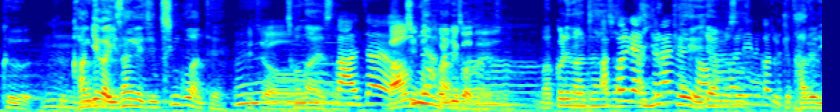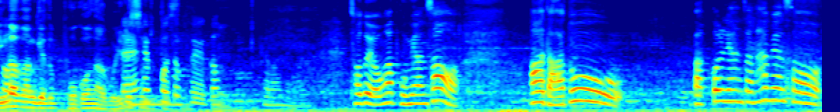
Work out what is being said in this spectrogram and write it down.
그 관계가 이상해진 친구한테 그죠. 전화해서 맞아요. 마음이 10년 막 만에 걸리거든. 전화해서 막걸리나 한잔 하자. 막걸리 아, 한잔 이렇게 하면서 얘기하면서 걸리는 것도 이렇게 다들 좋고. 인간관계도 복원하고 네, 이랬으면 회포도 풀고. 그러네요. 저도 영화 보면서 아 나도 막걸리 한잔 하면서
